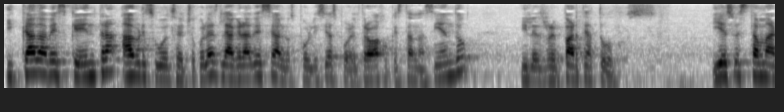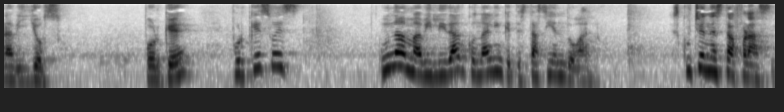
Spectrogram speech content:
y cada vez que entra, abre su bolsa de chocolates, le agradece a los policías por el trabajo que están haciendo y les reparte a todos. Y eso está maravilloso. ¿Por qué? Porque eso es una amabilidad con alguien que te está haciendo algo. Escuchen esta frase,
